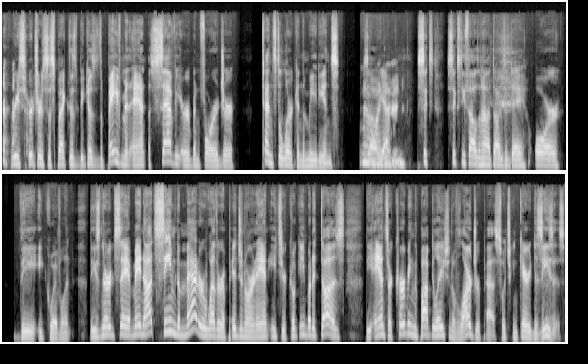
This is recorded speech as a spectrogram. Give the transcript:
Researchers suspect this because the pavement ant, a savvy urban forager, tends to lurk in the medians. Oh So, yeah. god. Six, 60,000 hot dogs a day or the equivalent. These nerds say it may not seem to matter whether a pigeon or an ant eats your cookie, but it does. The ants are curbing the population of larger pests, which can carry diseases.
